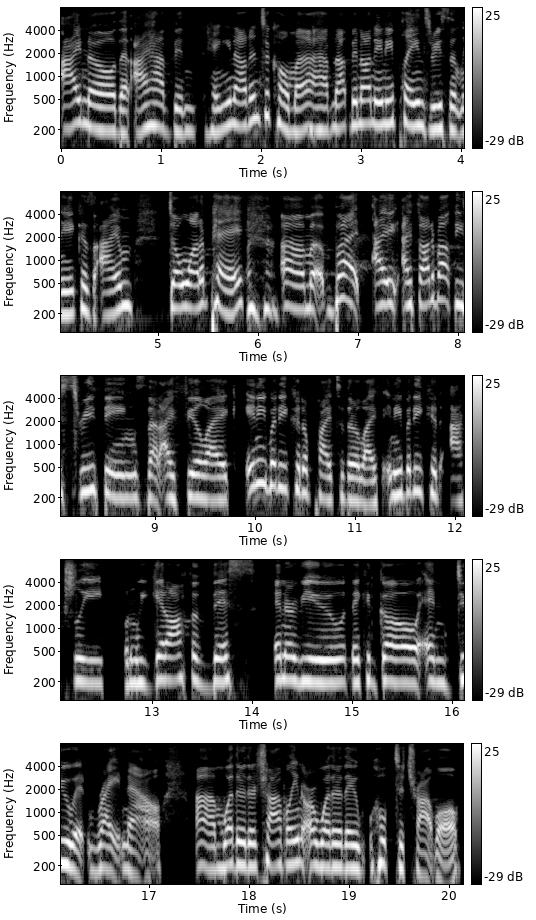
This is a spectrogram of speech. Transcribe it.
I know that I have been hanging out in Tacoma. I have not been on any planes recently because I'm don't want to pay. Um, but I, I thought about these three things that I feel like anybody could apply to their life. Anybody could actually, when we get off of this interview, they could go and do it right now, um, whether they're traveling or whether they hope to travel.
